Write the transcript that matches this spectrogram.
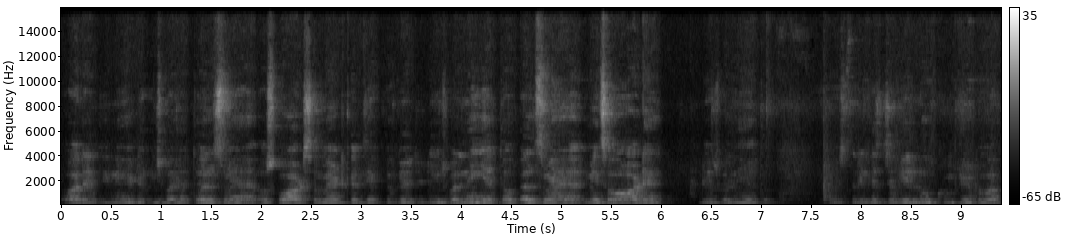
और यदि नहीं डिविजिबल है तो एल्स में आया उसको ऑड सम में ऐड कर दिया क्योंकि यदि डिविजिबल नहीं है तो एल्स में आया मीन्स वो ऑड है डिविजिबल नहीं है तो, तो इस तरीके से जब ये लूप कंप्लीट हुआ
